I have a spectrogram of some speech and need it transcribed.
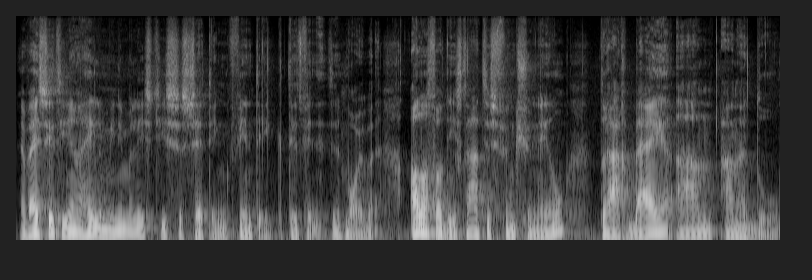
En wij zitten hier in een hele minimalistische setting, vind ik. Dit vind ik dit is mooi. Alles wat hier staat is functioneel, draagt bij aan, aan het doel.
